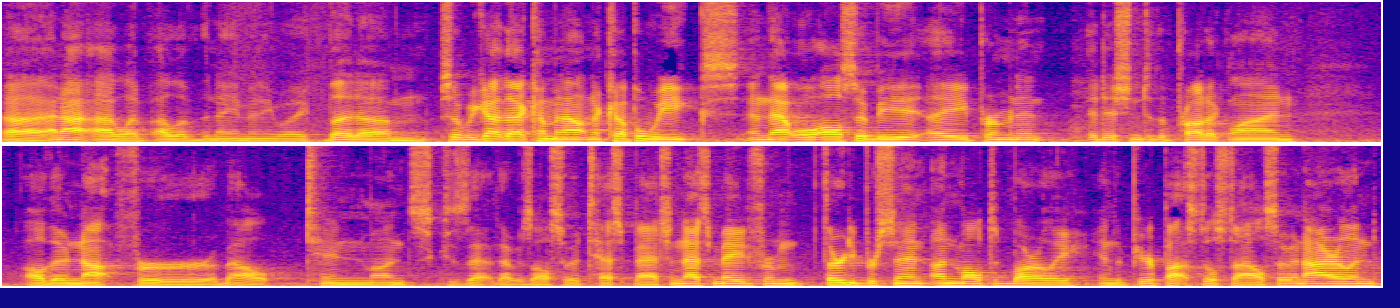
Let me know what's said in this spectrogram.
Uh, and I, I, love, I love the name anyway. But um, so we got that coming out in a couple weeks, and that will also be a permanent addition to the product line, although not for about 10 months because that, that was also a test batch. And that's made from 30% unmalted barley in the pure pot still style. So in Ireland,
